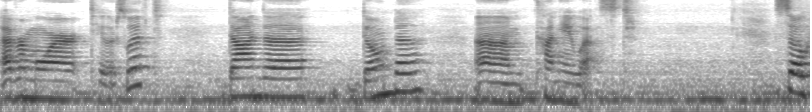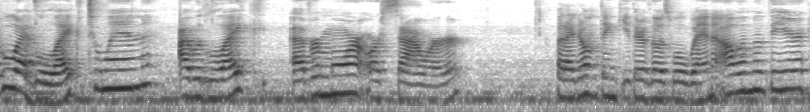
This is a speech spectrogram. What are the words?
Evermore, Taylor Swift. Donda, Donda, um, Kanye West. So who I'd like to win, I would like Evermore or Sour but I don't think either of those will win Album of the Year.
